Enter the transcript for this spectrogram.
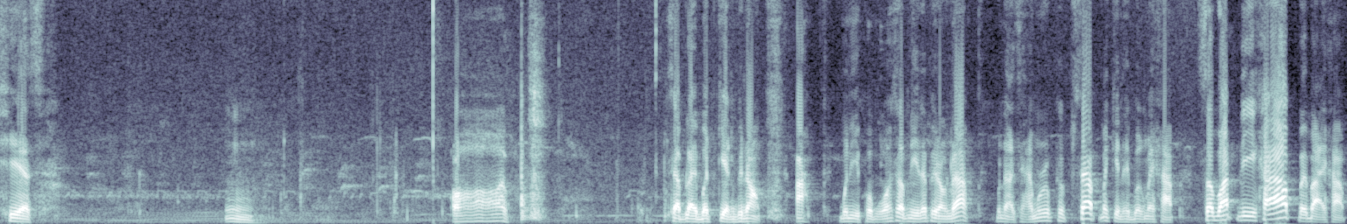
cheers อืมอ๋อแซ่บไรเบิดเกียงพี่น้อง อะวันนี้ผมก็สับนี้แล้วพี่น้องได้ มันอาจจะหามือแซ่บๆมากินให้เบิ่งไหมครับ สวัสดีครับบ๊ายบายครับ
